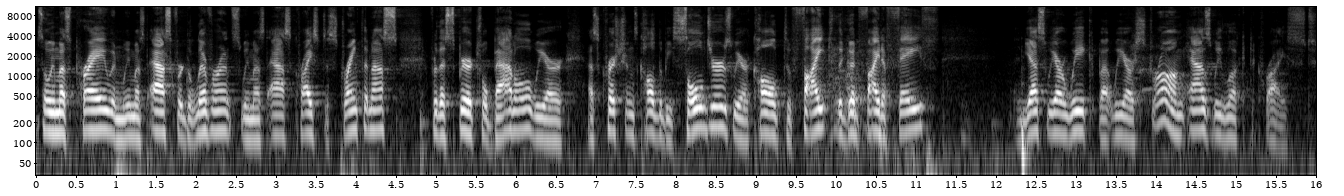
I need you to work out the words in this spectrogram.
So we must pray and we must ask for deliverance. We must ask Christ to strengthen us for this spiritual battle. We are, as Christians, called to be soldiers. We are called to fight the good fight of faith. And yes, we are weak, but we are strong as we look to Christ.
